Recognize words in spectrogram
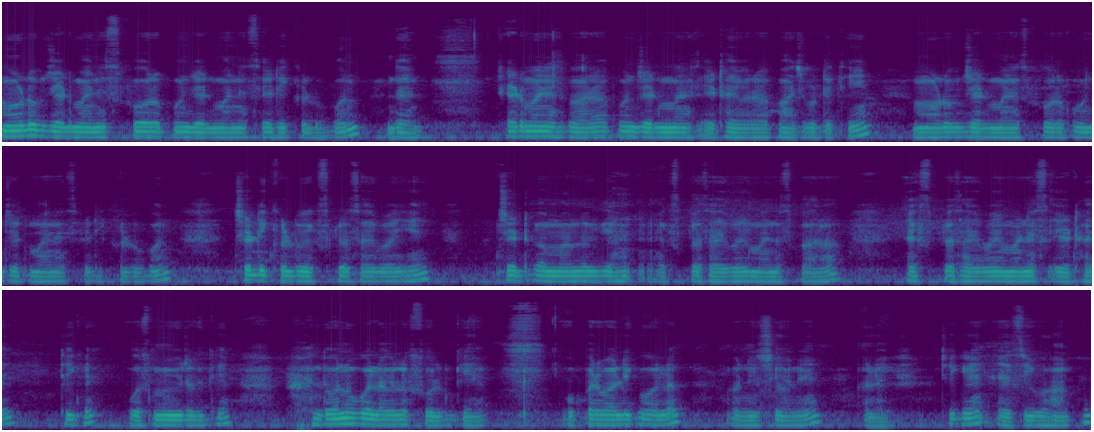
mod of z minus four upon z minus eight equal to one then z minus बारह upon z minus eight i बराबर पाँच बटे तीन mod of z minus four upon z minus eight equal to one z equal to x plus i y है जेड का मान रख दिया है x plus i y minus बारह x plus i y minus eight i ठीक है? उसमें भी रख दिया। दोनों को अलग अलग सोल्व किया है। ऊपर वाली को अलग और नीचे वाले अलग, ठीक है? ऐसे ही वहाँ पे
